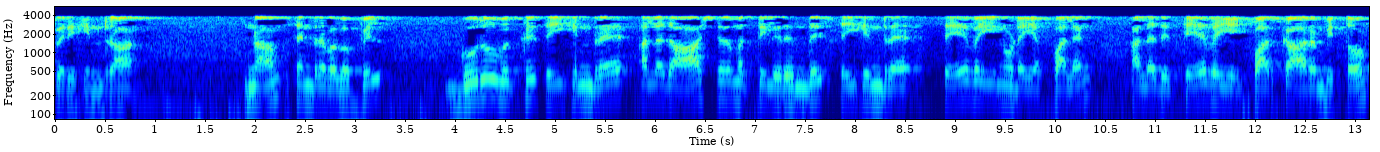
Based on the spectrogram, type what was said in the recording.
பெறுகின்றான். நாம் சென்ற வகுப்பில் குருவுக்கு செய்கின்ற அல்லது ஆசிரமத்திலிருந்து செய்கின்ற சேவையினுடைய பலன் அல்லது தேவையை பார்க்க ஆரம்பித்தோம்.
